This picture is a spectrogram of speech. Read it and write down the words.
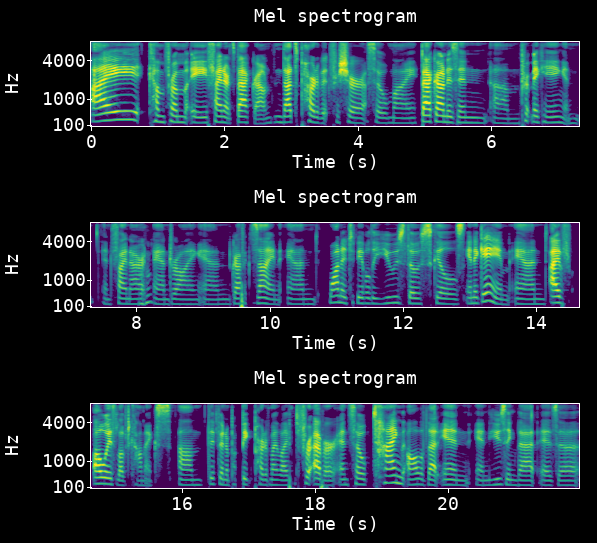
I come from a fine arts background, and that's part of it for sure. So my background is in um, printmaking and, and fine art Mhm. and drawing and graphic design, and wanted to be able to use those skills in a game. And I've always loved comics. Um, they've been a p- big part of my life forever. And so tying all of that in and using that as a,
